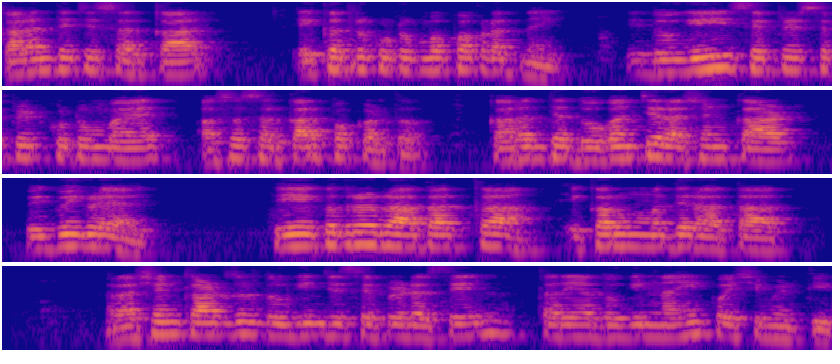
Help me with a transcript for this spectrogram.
कारण त्याचे सरकार एकत्र कुटुंब पकडत नाही. ते दोघेही सेपरेट सेपरेट कुटुंब आहेत असं सरकार पकडतं. कारण त्या दोघांचे राशन कार्ड वेगवेगळे आहेत. ते एकत्र राहतात का? एका रूममध्ये राहतात. राशन कार्ड जर दोघींचे सेपरेट असेल तर या दोघींनाही पैसे मिळतील.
